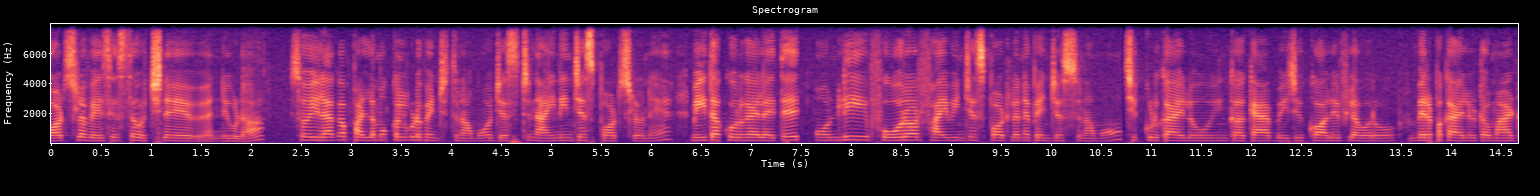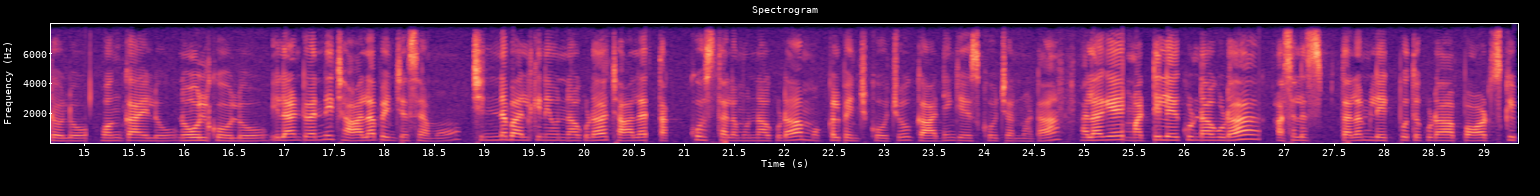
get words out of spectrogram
పాట్స్లో వేసేస్తే వచ్చినవి అన్ని కూడా. సో ఇలాగ పళ్ళ మొక్కలు కూడా పెంచుతున్నాము. జస్ట్ నైన్ ఇంచెస్ పాట్స్లోనే. మిగతా కూరగాయలు అయితే only four or five inches పాట్లోనే పెంచేస్తున్నాము. చిక్కుడుకాయలు ఇంకా క్యాబేజ్ కాలీఫ్లవర్ మిరపకాయలు టొమాటోలు వంకాయలు నోల్కోలు ఇలాంటివన్నీ చాలా పెంచేసాము. చిన్న బాల్కనీ ఉన్నా కూడా చాలా తక్కువ స్థలం ఉన్నా కూడా మొక్కలు పెంచుకోవచ్చు గార్డెనింగ్ చేసుకోవచ్చు అనమాట అలాగే మట్టి లేకుండా కూడా అసలు స్థలం లేకపోతే కూడా పాట్స్కి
